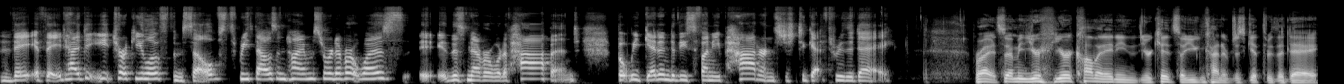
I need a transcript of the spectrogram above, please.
they if they'd had to eat turkey loaf themselves 3000 times or whatever it was it, it, this never would have happened but we get into these funny patterns just to get through the day Right. So I mean, you're you're accommodating your kids so you can kind of just get through the day.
